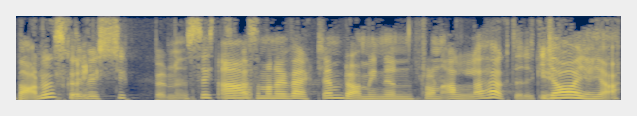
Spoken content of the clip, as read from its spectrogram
barnens Det var skull. ju supermysigt. Ja. Alltså man har ju verkligen bra minnen från alla högtider. Ja, ja, ja.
